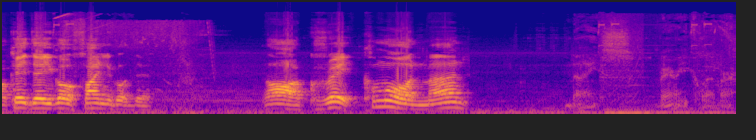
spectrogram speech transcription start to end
Okay, there you go. Finally got there. Oh, great. Come on, man. Nice. Very clever.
